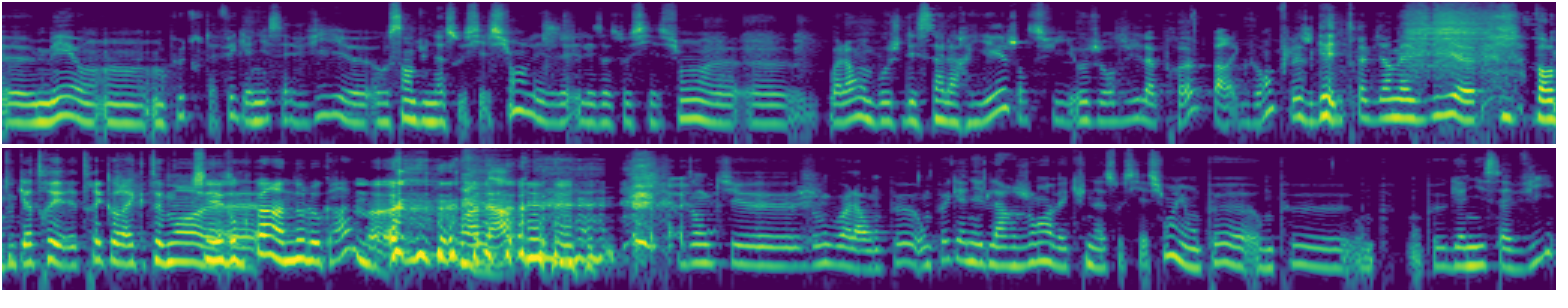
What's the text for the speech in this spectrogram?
Euh, mais on, peut tout à fait gagner sa vie euh, au sein d'une association. Les, associations voilà, embauchent des salariés. J'en suis aujourd'hui la preuve, par exemple. Je gagne très bien ma vie, en tout cas très, très correctement. Tu n'es donc pas un hologramme? voilà. donc, donc voilà, on peut, on peut gagner de l'argent avec une association et on peut, on peut, on peut, on peut gagner sa vie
